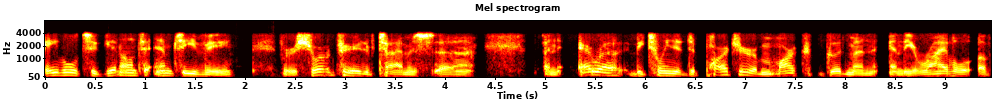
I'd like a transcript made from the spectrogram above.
able to get onto MTV for a short period of time as uh, an era between the departure of Mark Goodman and the arrival of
